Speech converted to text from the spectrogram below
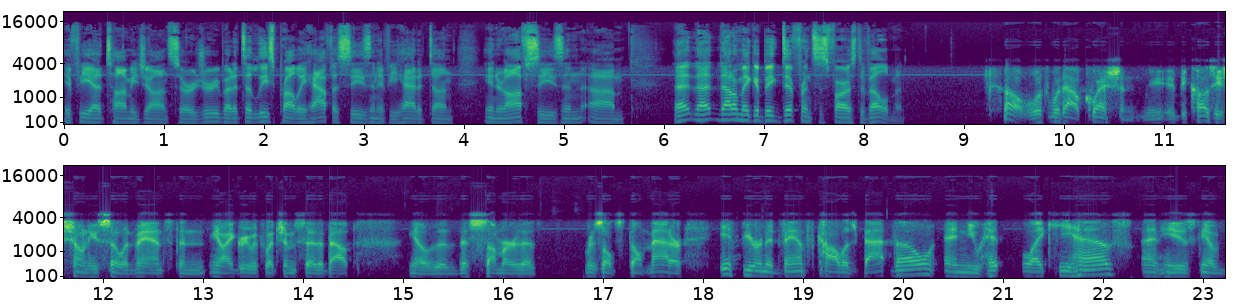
if he had Tommy John surgery, but it's at least probably half a season if he had it done in an off season. Um, that, that, that'll make a big difference as far as development. Oh, with, without question, because he's shown he's so advanced, and you know, I agree with what Jim said about you know the, this summer the results don't matter. If you're an advanced college bat though, and you hit like he has, and he's you know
